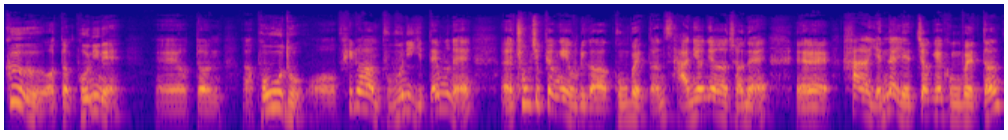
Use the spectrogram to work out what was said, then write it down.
그 어떤 본인의 에, 어떤 아, 보호도 어, 필요한 부분이기 때문에 에, 총칙병에 우리가 공부했던 4년여 전에 에, 하, 옛날 옛적에 공부했던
